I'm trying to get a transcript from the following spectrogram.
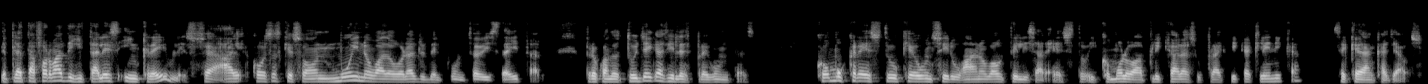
de plataformas digitales increíbles, o sea, hay cosas que son muy innovadoras desde el punto de vista digital. Pero cuando tú llegas y les preguntas, ¿cómo crees tú que un cirujano va a utilizar esto y cómo lo va a aplicar a su práctica clínica? Se quedan callados.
